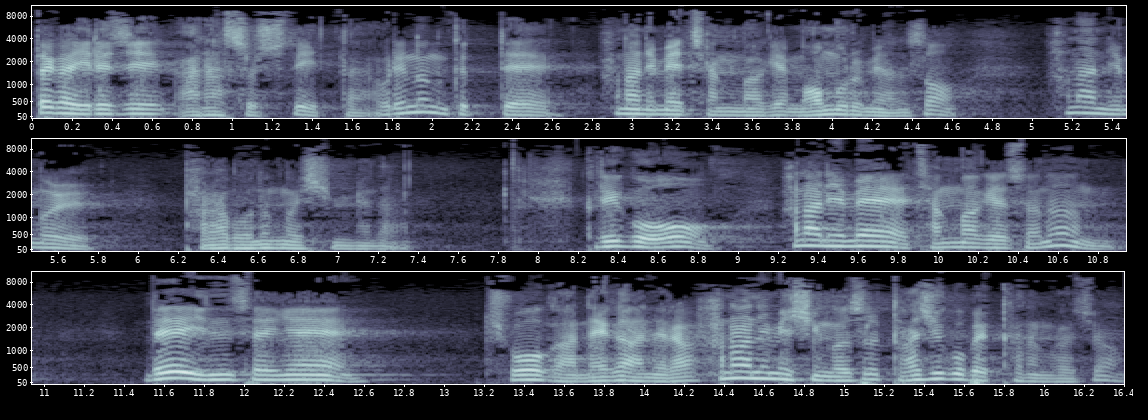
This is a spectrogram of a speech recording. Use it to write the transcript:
때가 이르지 않았을 수도 있다. 우리는 그때 하나님의 장막에 머무르면서 하나님을 바라보는 것입니다. 그리고 하나님의 장막에서는 내 인생의 주어가 내가 아니라 하나님이신 것을 다시 고백하는 거죠.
